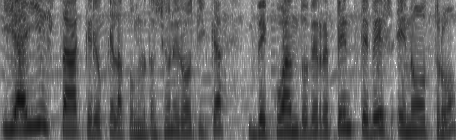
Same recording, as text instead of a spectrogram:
Y ahí está, creo que la connotación erótica de cuando de repente ves en otro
